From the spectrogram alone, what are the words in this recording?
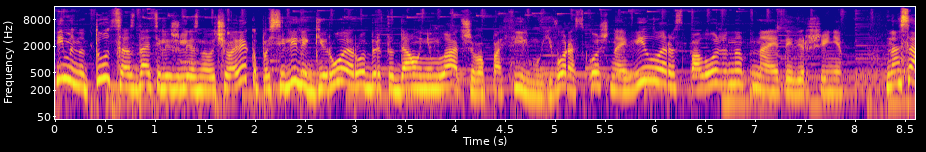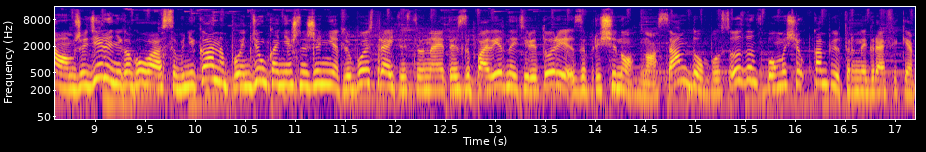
Именно тут создатели «Железного человека» поселили героя Роберта Дауни-младшего по фильму. Его роскошная вилла расположена на этой вершине. На самом же деле никакого особняка на Пуэндюм, конечно же, нет. Любое строительство на этой заповедной территории запрещено. Ну а сам дом был создан с помощью компьютерной графики.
